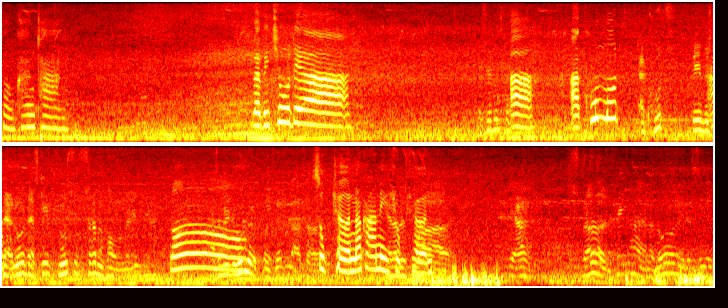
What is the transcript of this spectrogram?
สองข้างทางแบบวิชูเดีย Hvad siger du? อ่าอ่าคุมุด Akut. Det er, hvis der er noget, der er sket pludseligt, så kan man komme med ind. เนา Altså ved et ะ udløb, for eksempel. Altså, ฉุกเฉินนะคะนี่ eller ฉุก hvis du เฉิน har ja, smadret en finger eller noget i det stil.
